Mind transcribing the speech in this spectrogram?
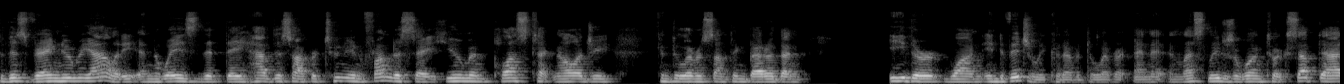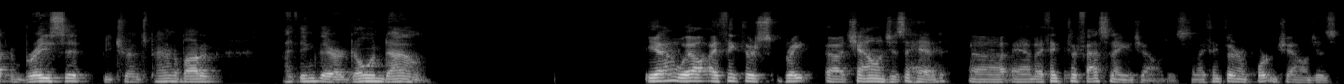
to this very new reality and the ways that they have this opportunity in front of say human plus technology can deliver something better than either one individually could ever deliver. And unless leaders are willing to accept that embrace it be transparent about it i think they are going down. Yeah well i think there's great uh, challenges ahead uh, and i think they're fascinating challenges and i think they're important challenges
